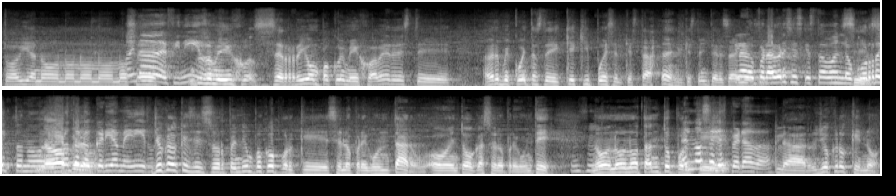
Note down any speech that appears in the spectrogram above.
todavía no, no, no, no, no, No hay sé. nada definido. Incluso me dijo, se rió un poco y me dijo, a ver, este, a ver, me cuentas de qué equipo es el que está, el que está interesado. Claro, eso". para ver si es que estaba en lo Sí, correcto, sí. ¿no? De pronto lo quería medir. Yo creo que se sorprendió un poco porque se lo preguntaron, o en todo caso lo pregunté. No, no, no tanto porque... Él no se lo esperaba. Claro, yo creo que no.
